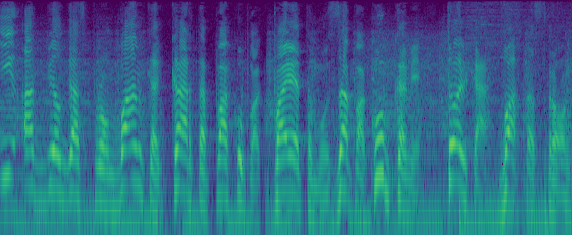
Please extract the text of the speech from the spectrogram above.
и от Белгазпромбанка карта покупок. Поэтому за покупками только в «АвтоСтронг».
